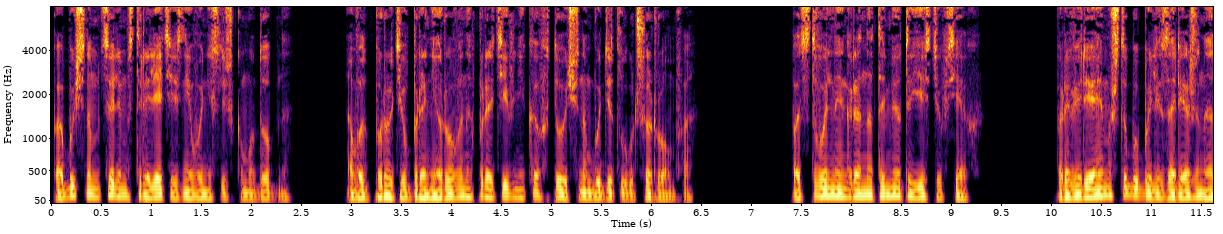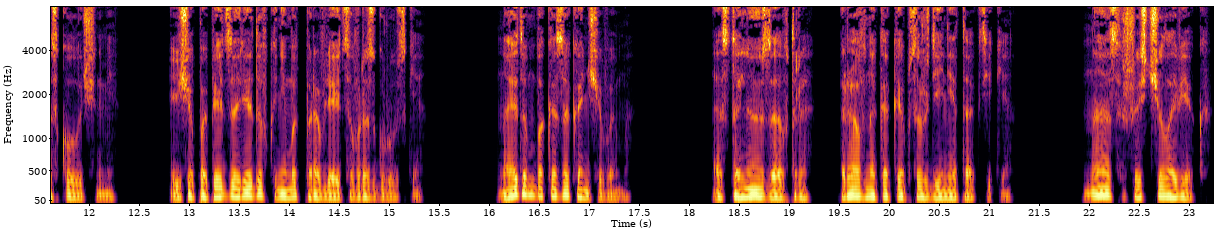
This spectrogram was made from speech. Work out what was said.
По обычным целям стрелять из него не слишком удобно, а вот против бронированных противников точно будет лучше ромфа. Подствольные гранатометы есть у всех. Проверяем, чтобы были заряжены осколочными. Еще по пять зарядов к ним отправляются в разгрузки. На этом пока заканчиваем. Остальное завтра, равно как и обсуждение тактики. Нас шесть человек.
